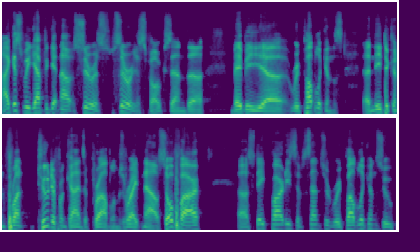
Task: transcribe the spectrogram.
I guess we have to get now serious, serious folks, and uh, maybe uh, Republicans need to confront two different kinds of problems right now. So far, uh, state parties have censored Republicans who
